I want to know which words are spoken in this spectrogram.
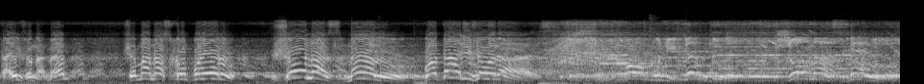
Tá aí, Jonas Melo? Chamar nosso companheiro Jonas Melo. Boa tarde, Jonas. Comunicando, Jonas Melo.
